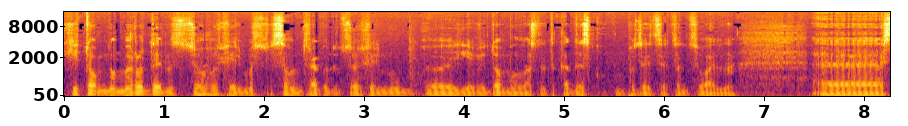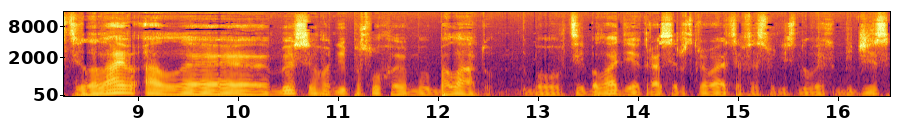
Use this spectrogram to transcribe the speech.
хітом номер один з цього фільму, з саундтреку до цього фільму е, є відома власне така диско-композиція танцювальна е, Still Alive, але ми сьогодні послухаємо баладу. Бо в цій баладі якраз і розкривається вся сутність нових біджіс,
